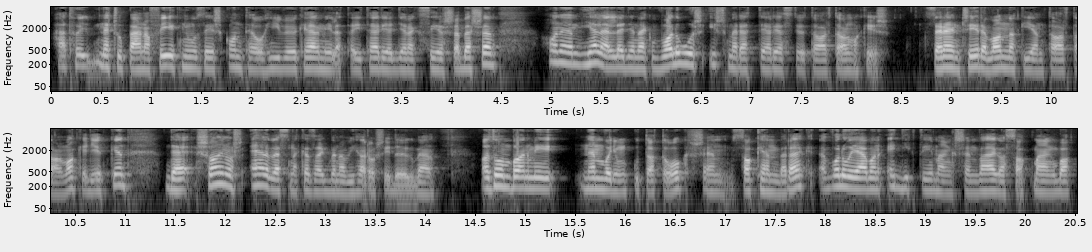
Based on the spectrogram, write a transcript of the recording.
hát hogy ne csupán a fake news és Conteo hívők elméletei terjedjenek szélsebesen, hanem jelen legyenek valós ismeretterjesztő tartalmak is. Szerencsére vannak ilyen tartalmak egyébként, de sajnos elvesznek ezekben a viharos időkben. Azonban mi nem vagyunk kutatók, sem szakemberek, valójában egyik témánk sem vág a szakmánkba.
